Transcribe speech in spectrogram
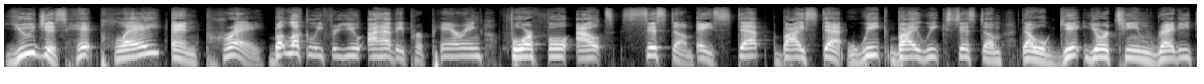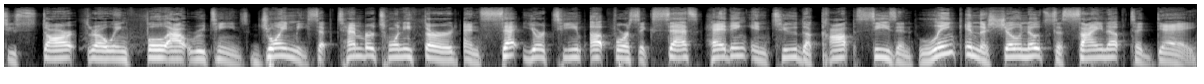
you just hit play and pray. But luckily for you, I have a preparing for full outs system, a step by step, week by week system that will get your team ready to start throwing full out routines. Join me September 23rd and set your team up for success heading into the comp season. Link in the show notes to sign up today.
